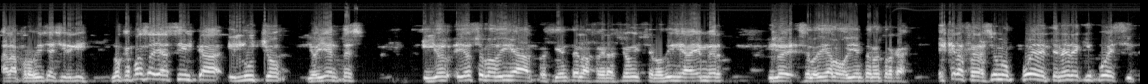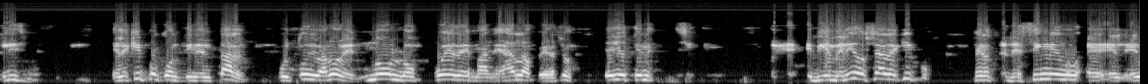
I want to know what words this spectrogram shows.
a la provincia de Chiriquí. Lo que pasa ya Silca y Lucho y oyentes, y yo, yo se lo dije al presidente de la federación y se lo dije a Emer y se lo dije a los oyentes nuestros acá, es que la federación no puede tener equipo de ciclismo. El equipo continental, cultura y valores, no lo puede manejar la federación. Ellos tienen, eh, bienvenido sea el equipo, pero designen eh,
